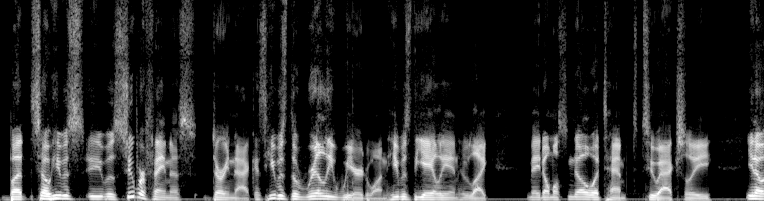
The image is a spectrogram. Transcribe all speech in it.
But so he was he was super famous during that because he was the really weird one. He was the alien who like made almost no attempt to actually, you know,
